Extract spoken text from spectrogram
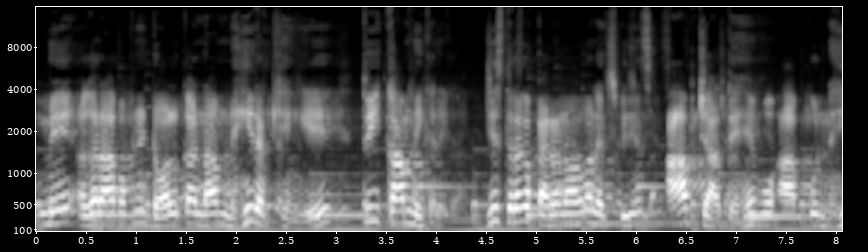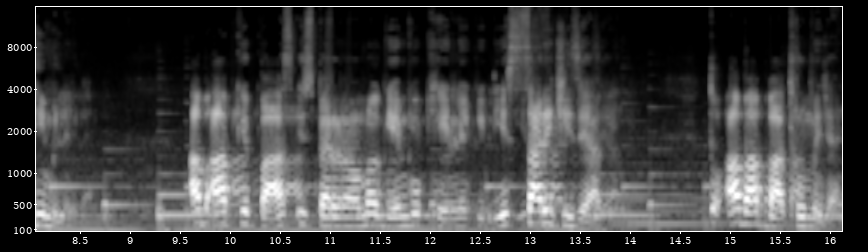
में अगर आप अपने डॉल का नाम नहीं रखेंगे तो ये काम नहीं करेगा। जिस तरह का पैरानॉर्मल एक्सपीरियंस आप चाहते हैं, वो आपको नहीं मिलेगा। अब आपके पास इस पैरानॉर्मल गेम को खेलने के लिए सारी चीज़ें आ गई। तो अब आप बाथरूम में जाए।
